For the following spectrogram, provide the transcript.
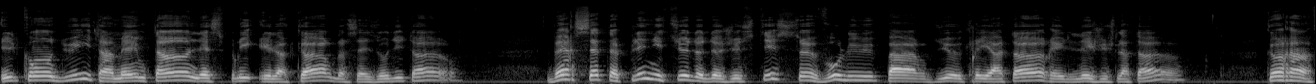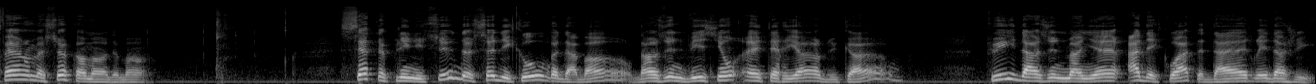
il conduit en même temps l'esprit et le cœur de ses auditeurs vers cette plénitude de justice voulue par Dieu créateur et législateur, que renferme ce commandement. Cette plénitude se découvre d'abord dans une vision intérieure du cœur, puis dans une manière adéquate d'être et d'agir.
